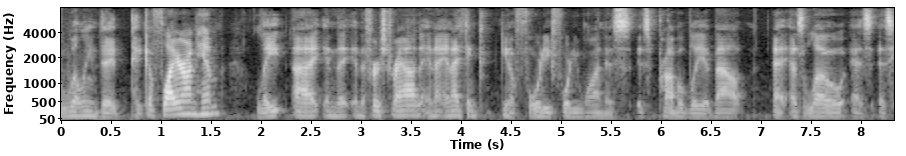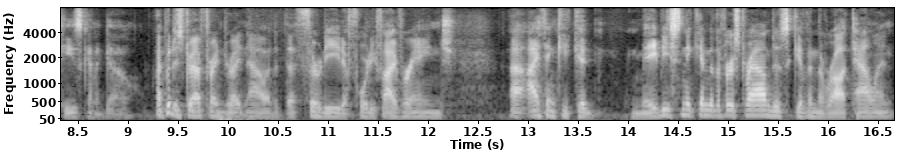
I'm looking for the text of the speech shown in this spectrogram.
willing to take a flyer on him late uh, in the in the first round, and, and I think you know 40, 41 is is probably about as low as as he's going to go. I put his draft range right now at the 30 to 45 range. Uh, I think he could maybe sneak into the first round just given the raw talent,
